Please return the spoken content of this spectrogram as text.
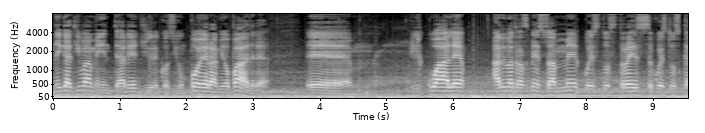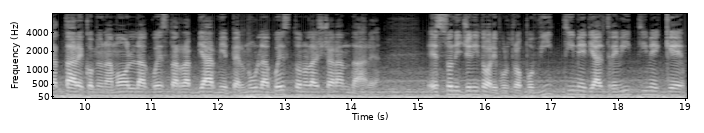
negativamente a reagire così. Un po' era mio padre, eh, il quale aveva trasmesso a me questo stress, questo scattare come una molla, questo arrabbiarmi e per nulla, questo non lasciare andare. E sono i genitori purtroppo vittime di altre vittime che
